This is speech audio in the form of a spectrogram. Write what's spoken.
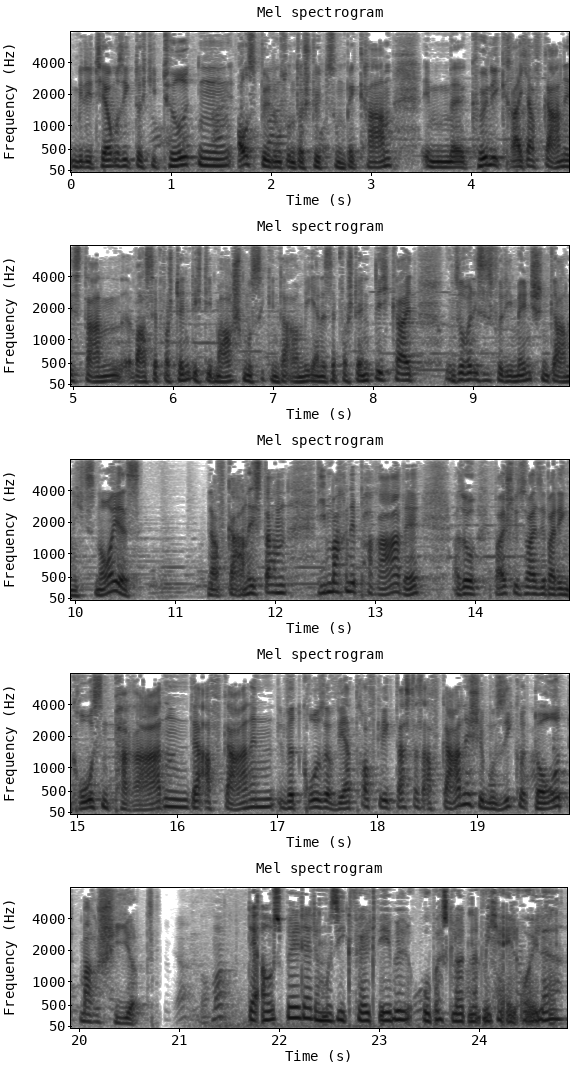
Militärmusik durch die Türken Ausbildungsunterstützung bekam. Im äh, Königreich Afghanistan war selbstverständlich die Marschmusik in der Armee eine Selbstverständlichkeit. Insofern ist es für die Menschen gar nichts Neues. In Afghanistan, die machen eine Parade. Also beispielsweise bei den großen Paraden der Afghanen wird großer Wert darauf gelegt, dass das afghanische Musik dort marschiert. Der Ausbilder der Musikfeldwebel, Oberstleutnant Michael Euler,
